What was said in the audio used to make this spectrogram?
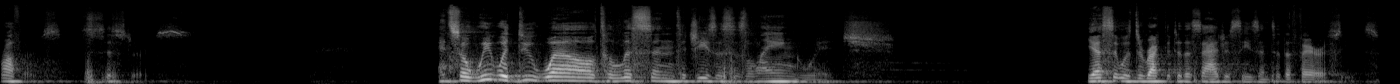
brothers, sisters. And so we would do well to listen to Jesus' language. Yes, it was directed to the Sadducees and to the Pharisees.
